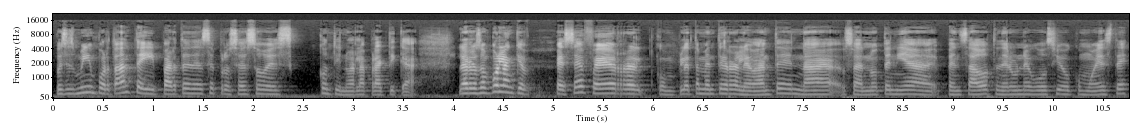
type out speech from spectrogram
pues es muy importante y parte de ese proceso es continuar la práctica. La razón por la que empecé fue completamente irrelevante, nada, o sea, no tenía pensado tener un negocio como este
